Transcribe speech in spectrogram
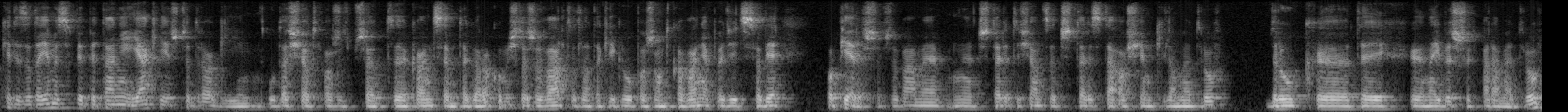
Kiedy zadajemy sobie pytanie, jakie jeszcze drogi uda się otworzyć przed końcem tego roku, myślę, że warto dla takiego uporządkowania powiedzieć sobie, po pierwsze, że mamy 4408 kilometrów dróg e, tych najwyższych parametrów,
